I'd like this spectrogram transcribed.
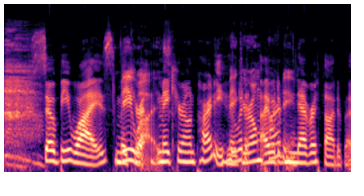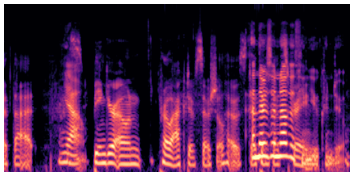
so be wise. Make Be your, wise. Make your own party. Who Make your own party. I would have never thought about that. Yeah. Being your own proactive social host. I and there's another great. thing you can do.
